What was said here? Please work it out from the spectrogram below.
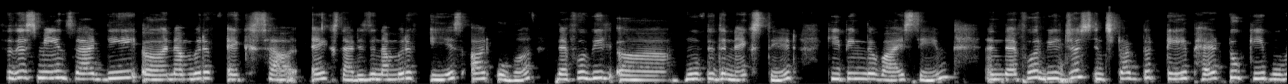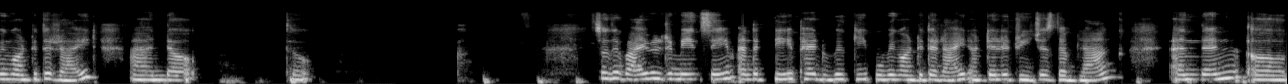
So this means that the uh, number of x, uh, x, that is the number of a's are over. Therefore, we'll uh, move to the next state, keeping the y same. And therefore, we'll just instruct the tape head to keep moving on to the right. And uh, so So the Y will remain same and the tape head will keep moving on to the right until it reaches the blank. And then uh,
